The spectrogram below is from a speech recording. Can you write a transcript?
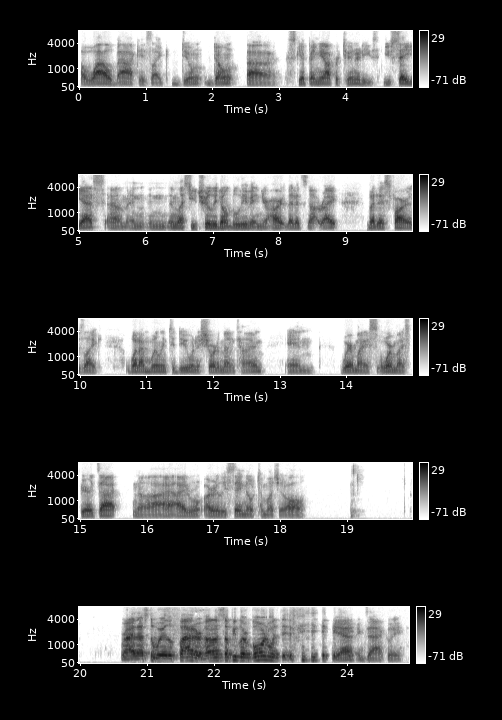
a while back is like don't don't uh, skip any opportunities. You say yes, um, and, and unless you truly don't believe it in your heart that it's not right. But as far as like what I'm willing to do in a short amount of time and where my where my spirit's at, no, I I don't I really say no to much at all. Right, that's the way of the fighter, huh? Some people are born with it. yeah, exactly.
